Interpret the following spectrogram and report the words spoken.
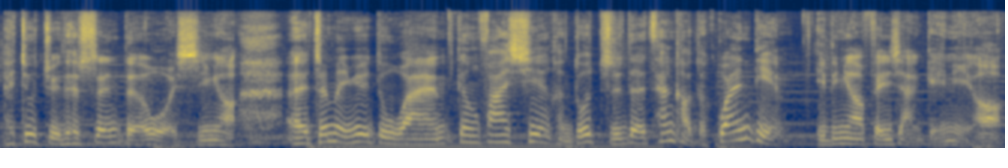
哎，就觉得深得我心啊。呃，整本阅读完，更发现很多值得参考的观点，一定要分享给你啊。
